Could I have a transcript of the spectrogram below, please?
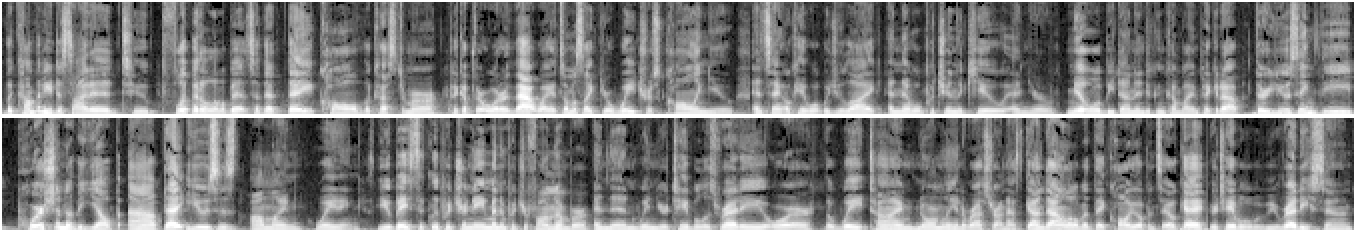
The company decided to flip it a little bit so that they call the customer, pick up their order that way. It's almost like your waitress calling you and saying, okay, what would you like? And then we'll put you in the queue and your meal will be done and you can come by and pick it up. They're using the portion of the Yelp app that uses online waiting. You basically put your name in and put your phone number, and then when your table is ready or the wait time normally in a restaurant has gone down a little bit, they call you up and say, okay, your table will be ready soon.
